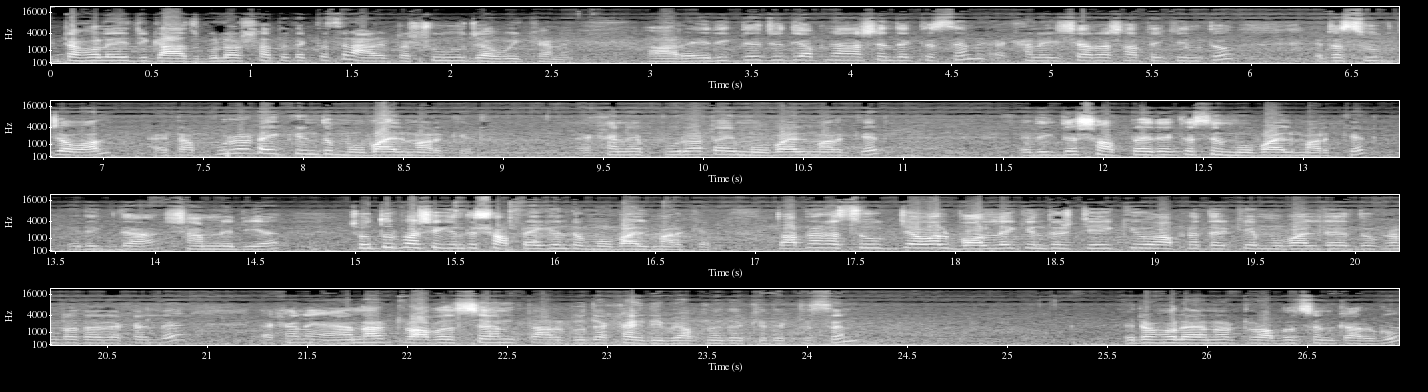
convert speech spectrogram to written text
একটা হলো এই যে গাছগুলোর সাথে দেখতেছেন, আর একটা সুজা ওইখানে। আর এদিক দিয়ে যদি আপনি আসেন দেখতেছেন, এখানে ইশারার সাথে কিন্তু এটা সুখ জওয়াল এটা পুরোটাই কিন্তু মোবাইল মার্কেট। এখানে পুরাটাই মোবাইল মার্কেট। এদিক দিয়ে সবটাই দেখতেছেন মোবাইল মার্কেট। এদিক দিয়ে সামনে দিয়া। চতুর্পাশে কিন্তু সবটাই কিন্তু মোবাইল মার্কেট। তো আপনারা সুখ জওয়াল বললে কিন্তু যে কেউ আপনাদেরকে মোবাইলের দোকানটা দেখাইলে, এখানে অ্যানা ট্রাভেলস অ্যান্ড কার্গো দেখাই দিবে আপনাদেরকে দেখতেছেন। এটা হলো অ্যানা ট্রাভেলস অ্যান্ড কার্গো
